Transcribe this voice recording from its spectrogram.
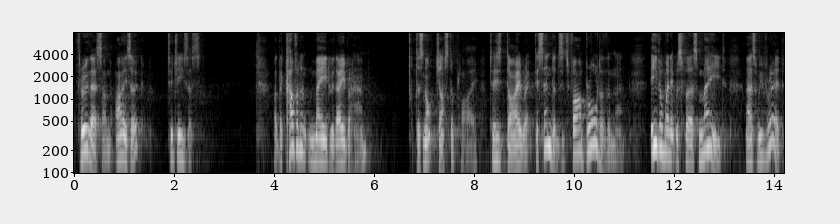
through their son Isaac to Jesus. But the covenant made with Abraham does not just apply to his direct descendants, it's far broader than that. Even when it was first made, as we've read,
